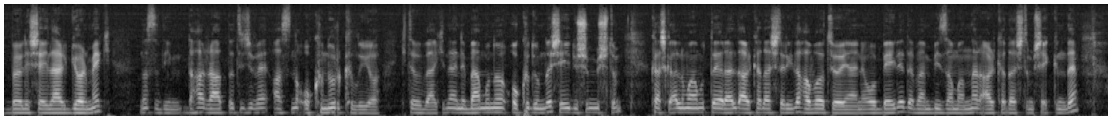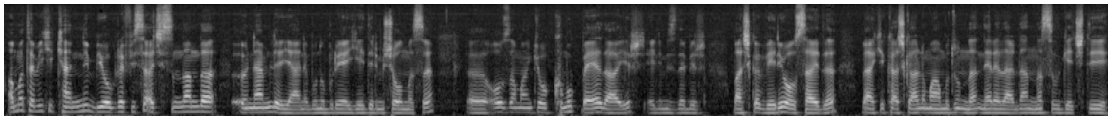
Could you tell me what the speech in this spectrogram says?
böyle şeyler görmek nasıl diyeyim daha rahatlatıcı ve aslında okunur kılıyor kitabı belki de. Hani ben bunu okuduğumda şeyi düşünmüştüm. Kaşgarlı Mahmut da herhalde arkadaşlarıyla hava atıyor yani. O beyle de ben bir zamanlar arkadaştım şeklinde. Ama tabii ki kendi biyografisi açısından da önemli yani bunu buraya yedirmiş olması. Ee, o zamanki o Kumuk Bey'e dair elimizde bir başka veri olsaydı belki Kaşgarlı Mahmud'un da nerelerden nasıl geçtiği,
